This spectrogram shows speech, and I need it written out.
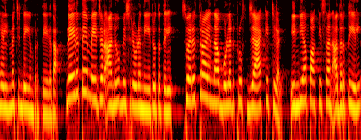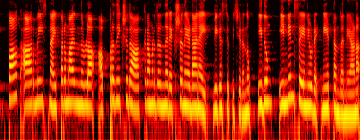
ഹെൽമറ്റിന്റെയും പ്രത്യേകത. നേരത്തെ മേജർ അനൂപ് മിശ്രയുടെ നേതൃത്വത്തിൽ സ്വരത്ര എന്ന ബുള്ളറ്റ് പ്രൂഫ് ജാക്കറ്റുകൾ ഇന്ത്യ പാകിസ്ഥാൻ അതിർത്തിയിൽ പാക് ആർമി സ്നൈപ്പർമാരിൽ നിന്നുള്ള അപ്രതീക്ഷിത ആക്രമണത്തിൽ നിന്ന് രക്ഷ നേടാനായി വികസിപ്പിച്ചിരുന്നു. ഇതും ഇന്ത്യൻ സേനയുടെ നേട്ടം തന്നെയാണ്.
